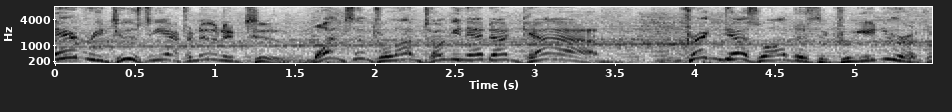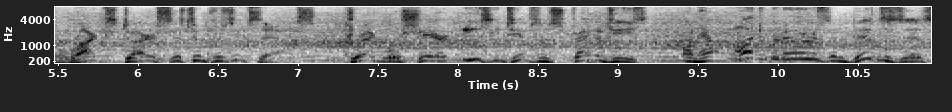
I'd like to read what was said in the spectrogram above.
every Tuesday afternoon at 2, 1 Central on TogiNet.com. Craig Duswalt is the creator of the Rockstar System for Success. Craig will share easy tips and strategies on how entrepreneurs and businesses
